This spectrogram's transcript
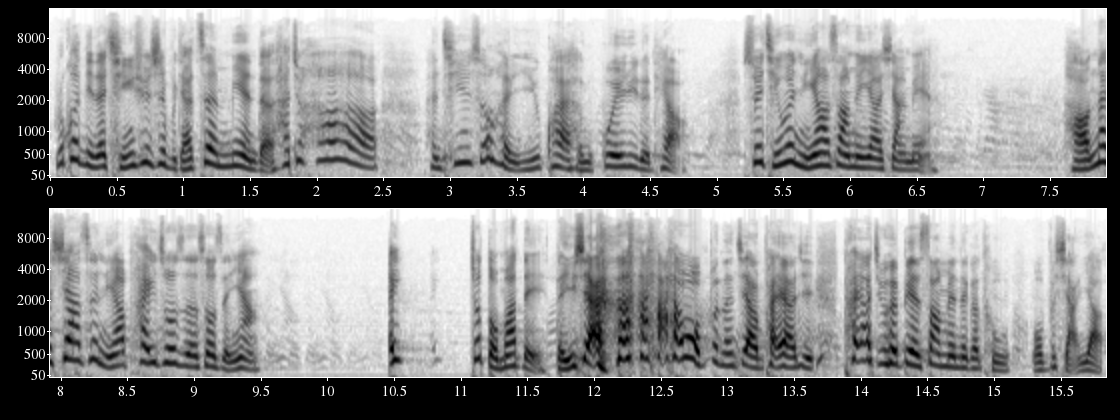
如果你的情绪是比较正面的，它就哈哈很轻松、很愉快、很规律的跳。所以，请问你要上面要下面？好，那下次你要拍桌子的时候怎样？就懂吗？得等一下，我不能这样拍下去，拍下去会变上面那个图，我不想要。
